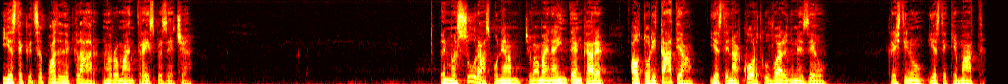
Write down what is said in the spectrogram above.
este cât se poate de clar în Romani 13. În măsura, spuneam ceva mai înainte, în care autoritatea este în acord cu voia lui Dumnezeu, creștinul este chemat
